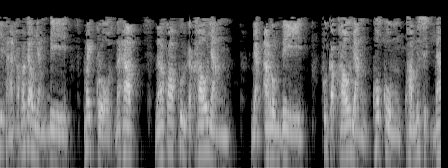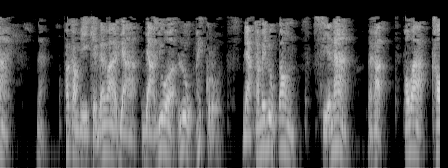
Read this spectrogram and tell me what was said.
ธิษฐานกับพระเจ้าอย่างดี ไม่โกรธนะครับ แล้วก็พูดกับเขาอย่างอย่างอารมณ์ดี พูดกับเขาอย่างควบคุมความรู้สึกได้นะพระคัมภีร์เขียนไว้ว่า อย่าอย่ายั่วลูกให้โกรธ อย่ากทำให้ลูกต้องเสียหน้านะครับ เพราะว่าเขา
